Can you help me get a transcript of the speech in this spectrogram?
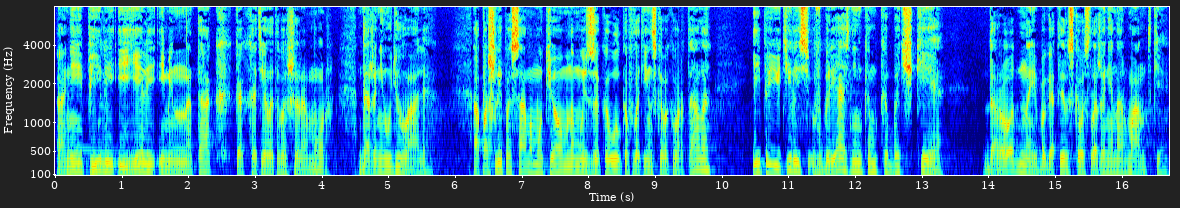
Они пили и ели именно так, как хотел этого Шарамур. Даже не у Дюваля, а пошли по самому темному из закоулков латинского квартала и приютились в грязненьком кабачке дородной богатырского сложения нормандки,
